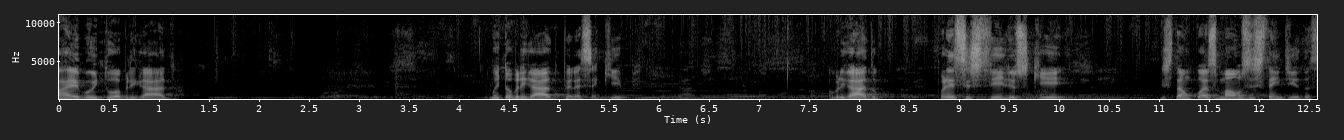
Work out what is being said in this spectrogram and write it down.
Pai, muito obrigado. Muito obrigado por essa equipe. Obrigado por esses filhos que estão com as mãos estendidas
